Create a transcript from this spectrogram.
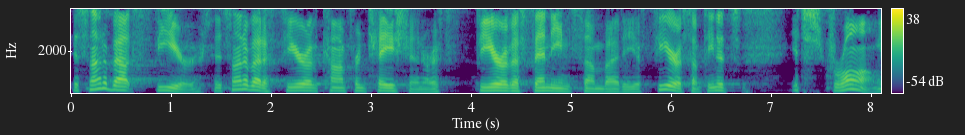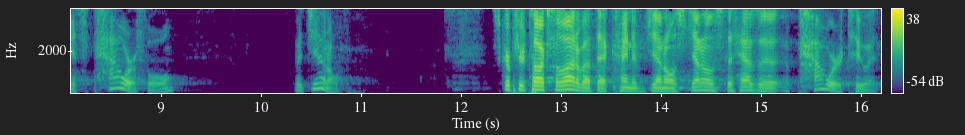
It's not about fear. It's not about a fear of confrontation or a fear of offending somebody, a fear of something. It's, it's strong, it's powerful, but gentle. Scripture talks a lot about that kind of gentleness, gentleness that has a, a power to it.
